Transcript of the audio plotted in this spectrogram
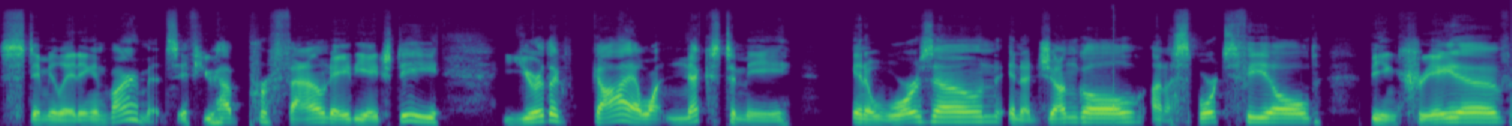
stimulating environments. If you have profound ADHD, you're the guy I want next to me in a war zone, in a jungle, on a sports field, being creative.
